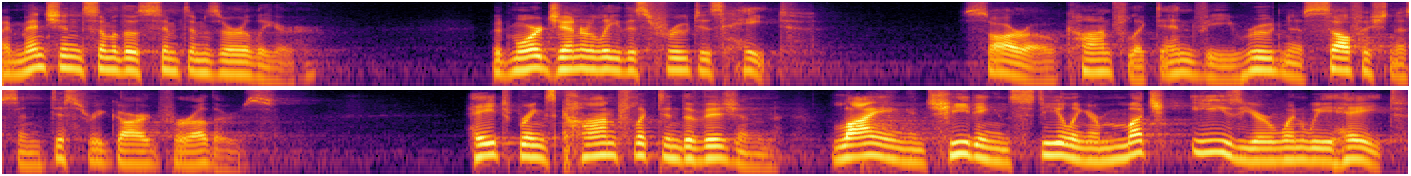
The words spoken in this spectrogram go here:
I mentioned some of those symptoms earlier. But more generally, this fruit is hate, sorrow, conflict, envy, rudeness, selfishness, and disregard for others. Hate brings conflict and division. Lying and cheating and stealing are much easier when we hate.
